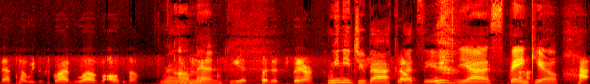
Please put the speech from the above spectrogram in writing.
That's how we describe love also. Right. Amen. You can't see it, but it's there. We need you back, So- Betsy. Yes, thank uh, you. Ha-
